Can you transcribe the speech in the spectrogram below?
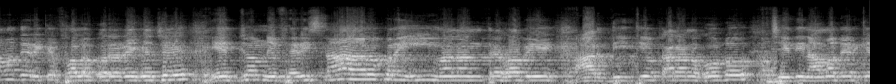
আমাদেরকে ফলো করে রেখেছে। এর জন্য ফেরিস্তার উপরে ঈমান আনতে হবে। আর দ্বিতীয় কারণ হলো, যেদিন আমাদেরকে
